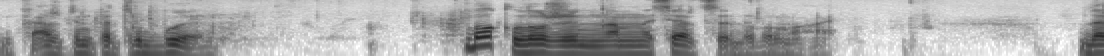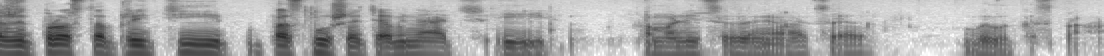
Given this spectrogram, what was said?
І кожен потребує. Бог ложить нам на серце допомагати. Навіть просто прийти, послухати, обняти і помолитися за нього це велика справа.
